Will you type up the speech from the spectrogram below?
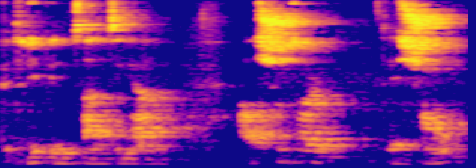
Betrieb in 20 Jahren ausschauen soll das schon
